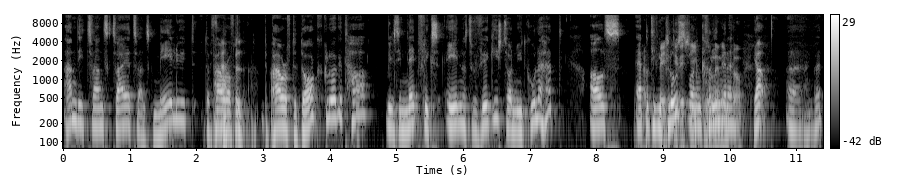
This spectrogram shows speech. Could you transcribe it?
Ende 2022, mehr Leute The Power, of the, the Power of the Dog geschaut haben, weil es im Netflix eher zur Verfügung ist, zwar nichts gewonnen hat, als Apple die TV Plus, wo ein. Fall. Ja, äh, gut.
